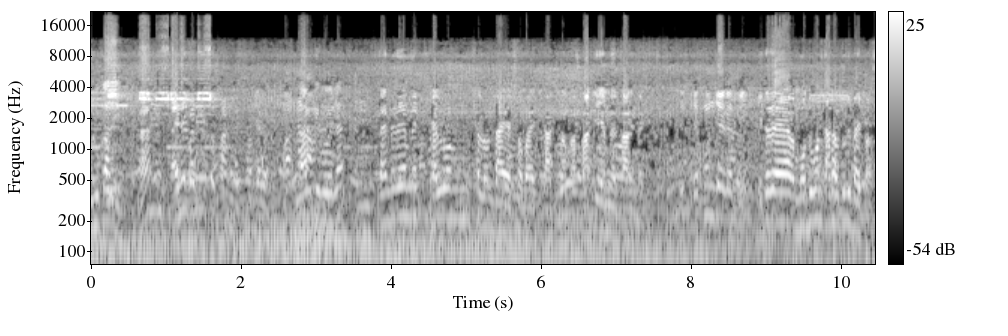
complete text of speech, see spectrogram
লুকালি? হ্যাঁ? বাড়ি তো। নাম কি মহিলা? এমনি খেলন খেলন দায় সবাই ডাকলাম বাকি এমনি দাঁড়িয়ে নাকি এটা কোন জায়গাতে এটা মধুবন কাঁঠালতুলি বাইপাস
